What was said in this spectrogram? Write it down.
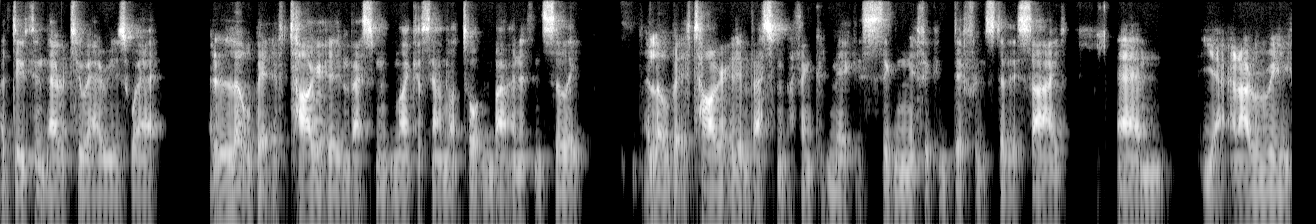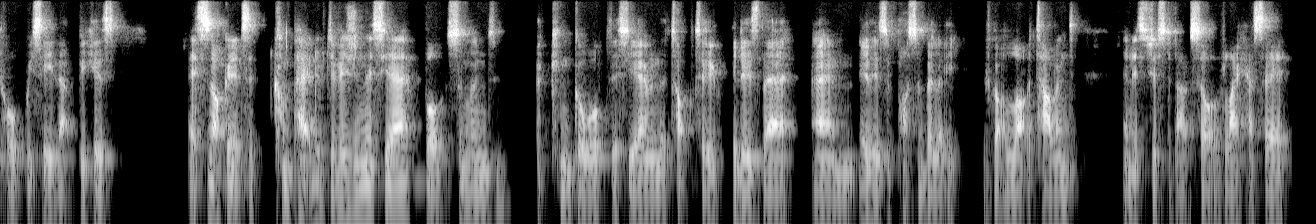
I do think there are two areas where a little bit of targeted investment, like I say, I'm not talking about anything silly, a little bit of targeted investment, I think, could make a significant difference to this side. Um, yeah, and I really hope we see that because it's not going. To, it's a competitive division this year, but Sunderland can go up this year in the top two. It is there, and um, it is a possibility. We've got a lot of talent, and it's just about sort of like I say,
